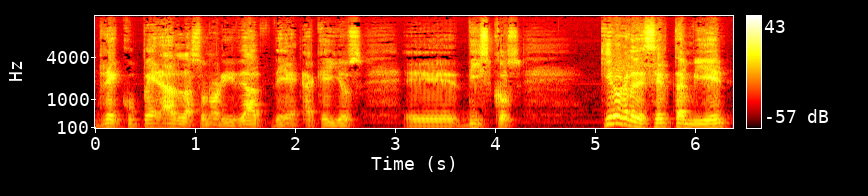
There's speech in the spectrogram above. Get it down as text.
recuperar la sonoridad de aquellos eh, discos. Quiero agradecer también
